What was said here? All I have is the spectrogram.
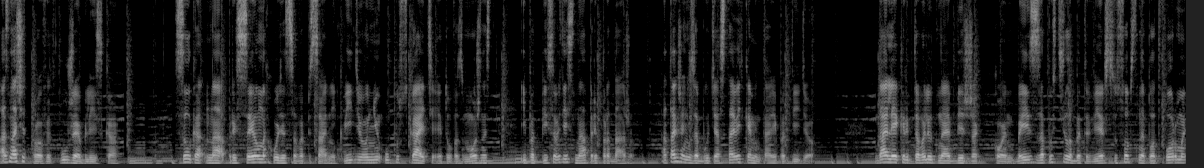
а значит профит уже близко. Ссылка на пресейл находится в описании к видео, не упускайте эту возможность и подписывайтесь на препродажу. А также не забудьте оставить комментарий под видео. Далее криптовалютная биржа Coinbase запустила бета-версию собственной платформы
